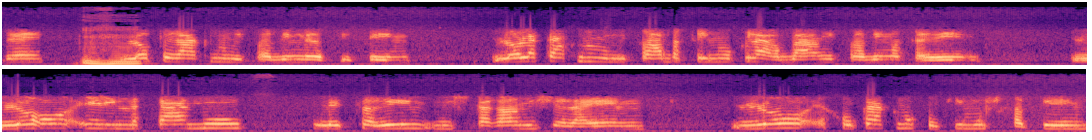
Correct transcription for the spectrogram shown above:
זה, mm-hmm. לא פירקנו משרדים לרסיסים, לא לקחנו ממשרד החינוך לארבעה משרדים אחרים, לא אה, נתנו לשרים משטרה משלהם, לא חוקקנו חוקים מושחתים.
